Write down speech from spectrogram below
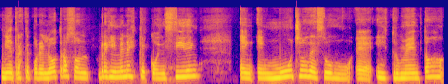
mientras que por el otro son regímenes que coinciden en, muchos de sus eh, instrumentos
